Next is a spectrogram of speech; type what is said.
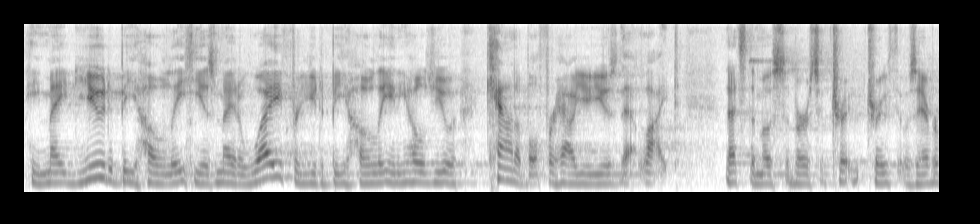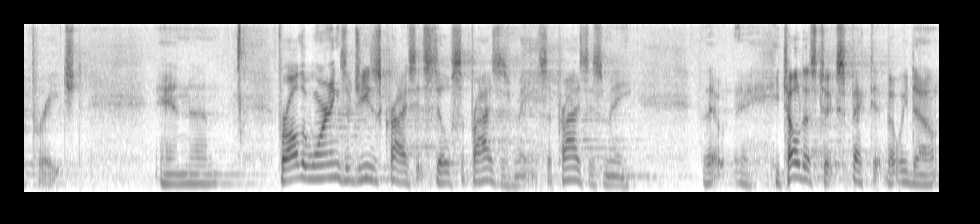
He made you to be holy. He has made a way for you to be holy, and He holds you accountable for how you use that light. That's the most subversive tr- truth that was ever preached. And um, for all the warnings of Jesus Christ, it still surprises me. It surprises me that He told us to expect it, but we don't.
